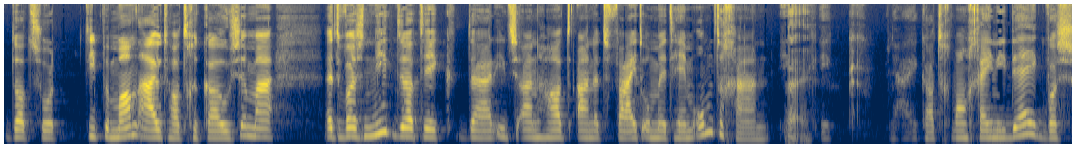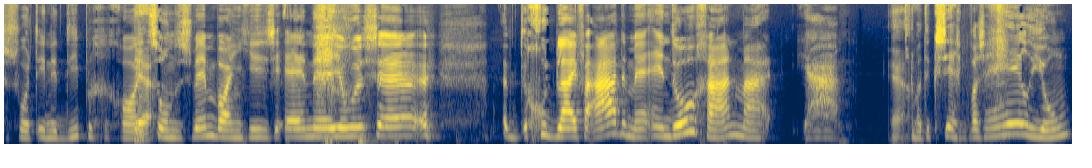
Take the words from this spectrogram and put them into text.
dat soort type man uit had gekozen. Maar het was niet dat ik daar iets aan had aan het feit om met hem om te gaan. Ik, Nee. ik, ja, ik had gewoon geen idee. Ik was een soort in het diepe gegooid Ja. zonder zwembandjes. En eh, jongens, eh, goed blijven ademen en doorgaan. Maar ja, Ja. wat ik zeg, ik was heel jong.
